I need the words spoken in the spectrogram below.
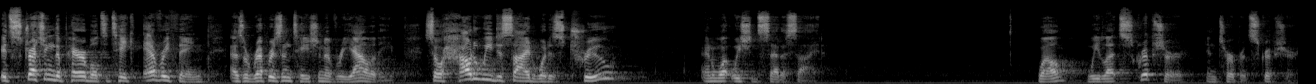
It's stretching the parable to take everything as a representation of reality. So, how do we decide what is true and what we should set aside? Well, we let Scripture interpret Scripture.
